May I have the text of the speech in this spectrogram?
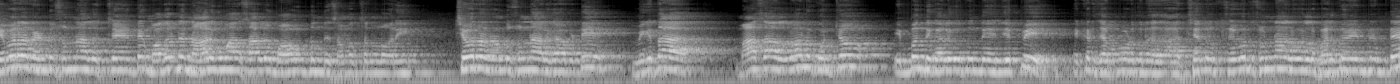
చివర రెండు సున్నాలు వచ్చాయంటే మొదటి నాలుగు మాసాలు బాగుంటుంది సంవత్సరంలోని. చివర రెండు సున్నాలు కాబట్టి మిగతా మాసాల్లోనూ కొంచెం ఇబ్బంది కలుగుతుంది అని చెప్పి ఇక్కడ చెప్పబడుతున్నది. ఆ చివరి చివరి సున్నాల వల్ల ఫలితం ఏంటంటే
